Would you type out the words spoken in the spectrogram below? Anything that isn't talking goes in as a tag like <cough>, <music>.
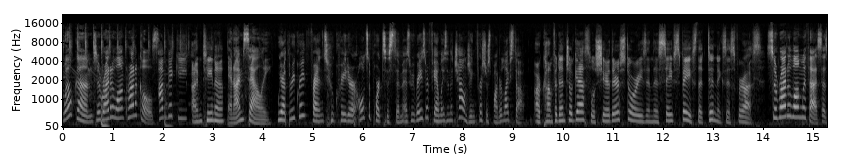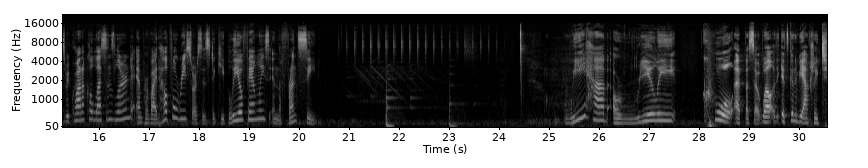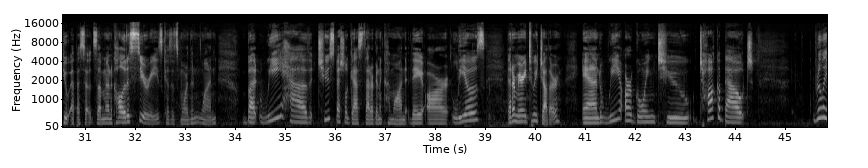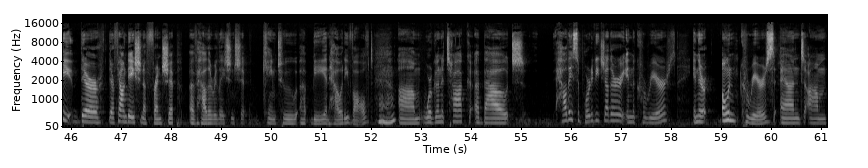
Welcome to Ride Along Chronicles. I'm Vicky. I'm Tina. And I'm Sally. We are three great friends who created our own support system as we raise our families in the challenging first responder lifestyle. Our confidential guests will share their stories in this safe space that didn't exist for us. So ride along with us as we chronicle lessons learned and provide helpful resources to keep Leo families in the front seat. We have a really cool episode. Well, it's going to be actually two episodes. I'm going to call it a series because it's more than one. But we have two special guests that are going to come on. They are Leos that are married to each other. And we are going to talk about really their their foundation of friendship, of how the relationship came to uh, be and how it evolved. Um, we're going to talk about how they supported each other in the careers, in their own careers, and um,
